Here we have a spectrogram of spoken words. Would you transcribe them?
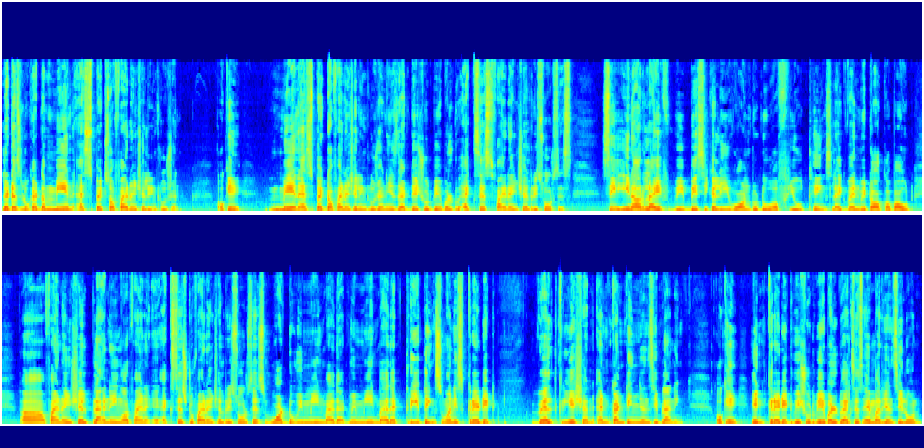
Let us look at the main aspects of financial inclusion. Okay main aspect of financial inclusion is that they should be able to access financial resources. See in our life we basically want to do a few things. Like when we talk about uh, financial planning or fin- access to financial resources what do we mean by that? We mean by that three things. One is credit wealth creation and contingency planning. Okay in credit we should be able to access emergency loan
